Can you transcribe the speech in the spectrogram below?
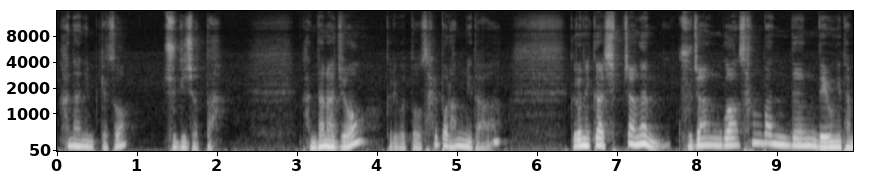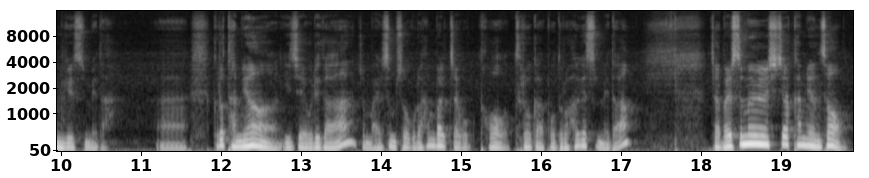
하나님께서 죽이셨다. 간단하죠? 그리고 또 살벌합니다. 그러니까 10장은 9장과 상반된 내용이 담겨 있습니다. 아, 그렇다면 이제 우리가 좀 말씀 속으로 한 발자국 더 들어가 보도록 하겠습니다. 자, 말씀을 시작하면서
